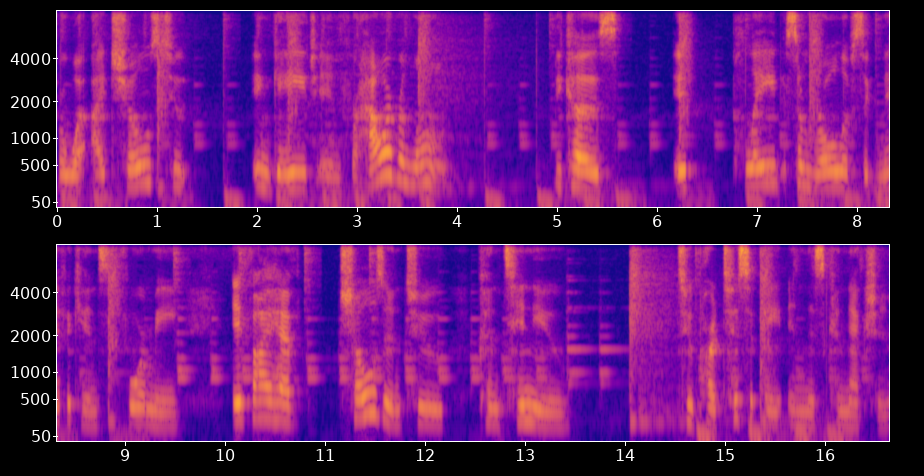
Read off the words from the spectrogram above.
for what I chose to engage in for however long because it played some role of significance for me if I have chosen to continue to participate in this connection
